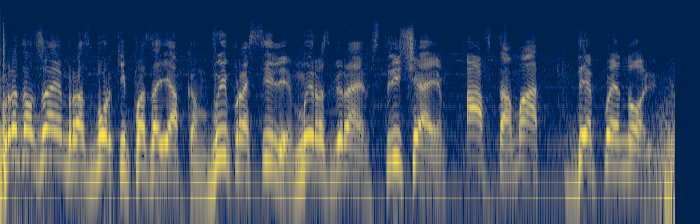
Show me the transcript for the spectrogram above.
Продолжаем разборки по заявкам. Вы просили, мы разбираем. Встречаем автомат DP0.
